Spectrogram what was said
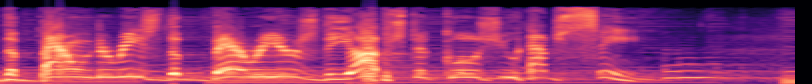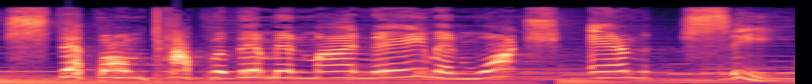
The boundaries, the barriers, the obstacles you have seen, step on top of them in my name and watch and see.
